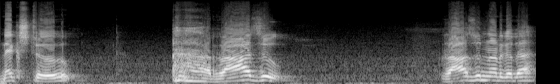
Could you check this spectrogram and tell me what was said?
నెక్స్ట్ రాజు. రాజు ఉన్నాడు కదా.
